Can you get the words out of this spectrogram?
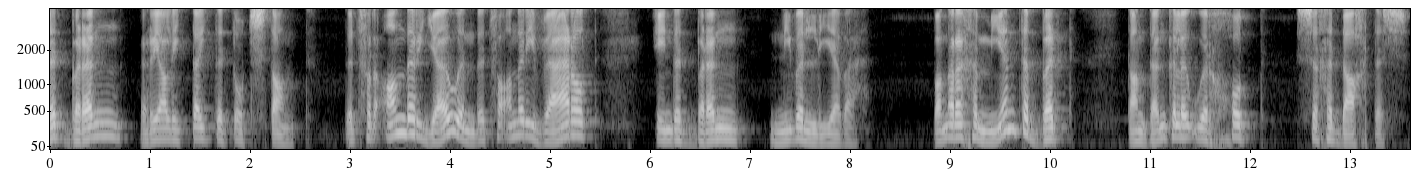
Dit bring realiteite tot stand. Dit verander jou en dit verander die wêreld en dit bring nuwe lewe. Wanneer 'n gemeente bid, dan dink hulle oor God se gedagtes.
